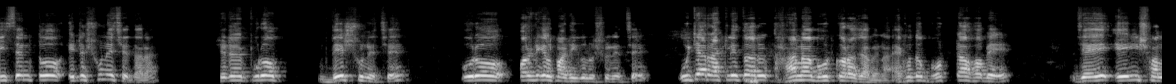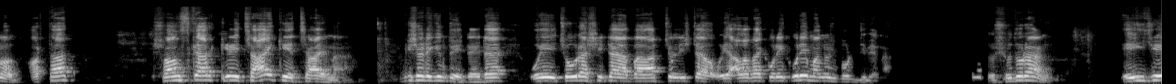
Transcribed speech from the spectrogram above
ডিসেন্ট তো এটা শুনেছে তারা। সেটা পুরো দেশ শুনেছে, পুরো পলিটিক্যাল পার্টিগুলো শুনেছে। ওইটা রাখলে তো আর হানা ভোট করা যাবে না। এখন তো ভোটটা হবে যে এই সনদ অর্থাৎ সংস্কার কে চায় কে চায় না। বিষয়টা কিন্তু এটা। এটা ওই চৌরাশিটা বা আটচল্লিশটা ওই আলাদা করে করে মানুষ ভোট দিবে না। তো সুতরাং এই যে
